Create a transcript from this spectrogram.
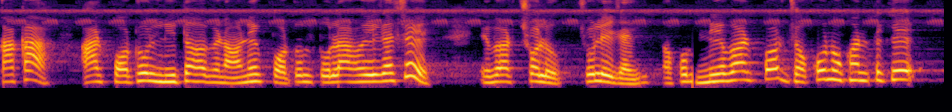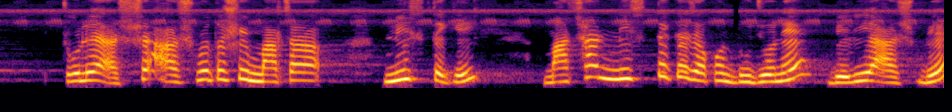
কাকা, আর পটল নিতে হবে না, অনেক পটল তোলা হয়ে গেছে, এবার চলো, চলে যাই। তখন নেবার পর যখন ওখান থেকে চলে আসছে আসবে তো সেই মাচা নিচ থেকেই মাছার নিচ থেকে যখন দুজনে বেরিয়ে আসবে,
